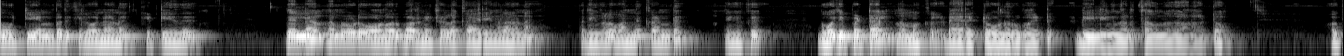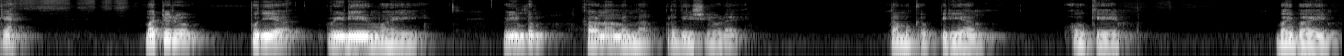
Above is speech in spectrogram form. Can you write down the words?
നൂറ്റി എൺപത് കിലോനാണ് കിട്ടിയത്. ഇതെല്ലാം നമ്മളോട് ഓണർ പറഞ്ഞിട്ടുള്ള കാര്യങ്ങളാണ്. അപ്പോൾ നിങ്ങൾ വന്ന് കണ്ട് നിങ്ങൾക്ക് ബോധ്യപ്പെട്ടാൽ നമുക്ക് ഡയറക്റ്റ് ഓണറുമായിട്ട് ഡീലിംഗ് നടത്താവുന്നതാണ് കേട്ടോ. ഓക്കെ? മറ്റൊരു പുതിയ വീഡിയോയുമായി വീണ്ടും കാണാമെന്ന പ്രതീക്ഷയോടെ നമുക്ക് പിരിയാം. ഓക്കെ? Bye bye.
